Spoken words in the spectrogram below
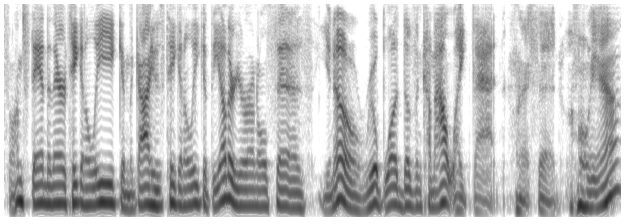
So I'm standing there taking a leak, and the guy who's taking a leak at the other urinal says, You know, real blood doesn't come out like that. And I said, Oh, yeah?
